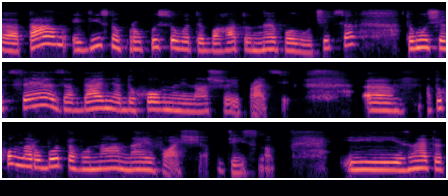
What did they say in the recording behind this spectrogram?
е, там і дійсно прописувати багато не вийде, тому що це завдання духовної нашої праці. Е, а духовна робота вона найважча, дійсно. І знаєте,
